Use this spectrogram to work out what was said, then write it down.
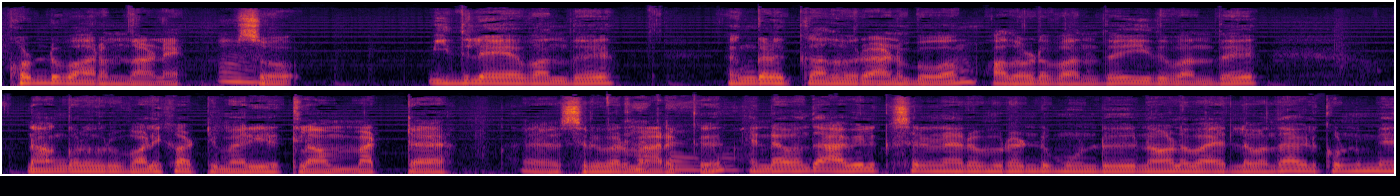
கொண்டு வரோம் தானே. ஸோ இதில் வந்து எங்களுக்கு அது ஒரு அனுபவம். அதோட வந்து இது வந்து நாங்கள் ஒரு வழிகாட்டி மாதிரி இருக்கலாம் மற்ற அஹ், சிறுவர்மாருக்கு. ஏன்னா வந்து அவளுக்கு சில நேரம் ரெண்டு மூன்று நாலு வயதில் வந்து அவளுக்கு ஒன்றுமே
